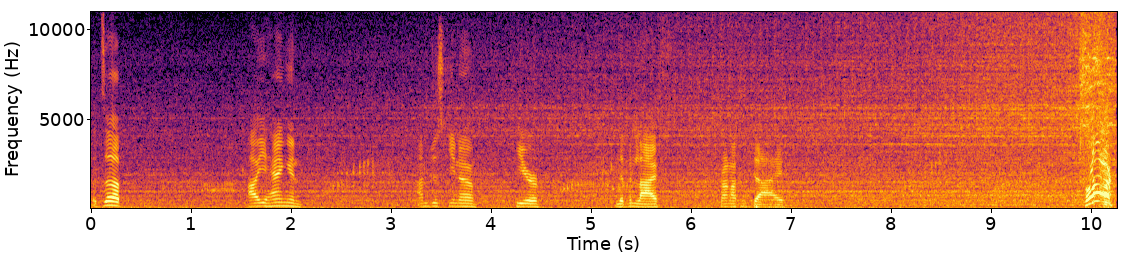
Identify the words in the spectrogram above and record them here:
what's up? How you hanging? I'm just, you know, here, living life, trying not to die. Fuck!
